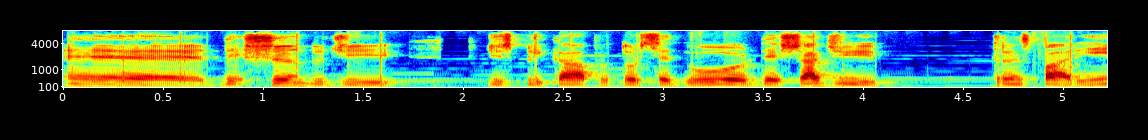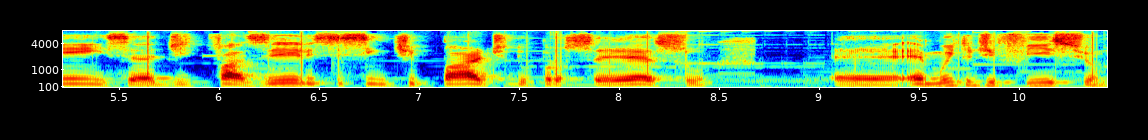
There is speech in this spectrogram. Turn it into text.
é, deixando de, de explicar para o torcedor, deixar de transparência, de fazer ele se sentir parte do processo, é, é muito difícil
